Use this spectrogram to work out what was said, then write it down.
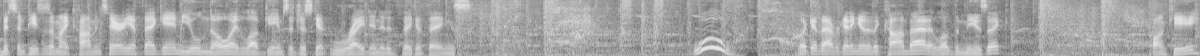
bits and pieces of my commentary of that game, you'll know I love games that just get right into the thick of things. Woo! Look at that. We're getting into the combat. I love the music. Funky.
